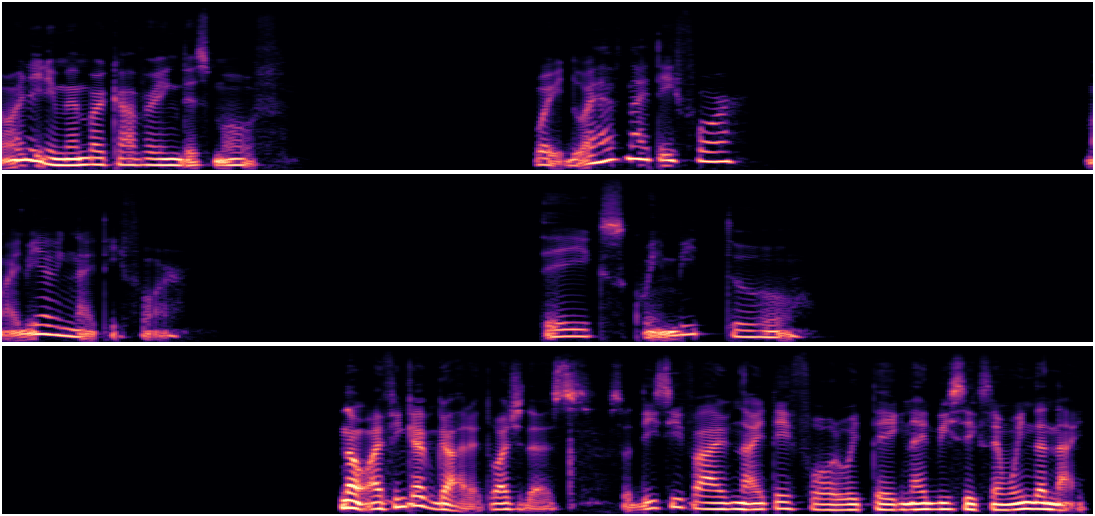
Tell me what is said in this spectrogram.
Don't really remember covering this move. Wait, do I have knight a4? Might be having knight a4. Takes queen b2. No, I think I've got it. Watch this. So dc5, knight a4, we take knight b6 and win the knight.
